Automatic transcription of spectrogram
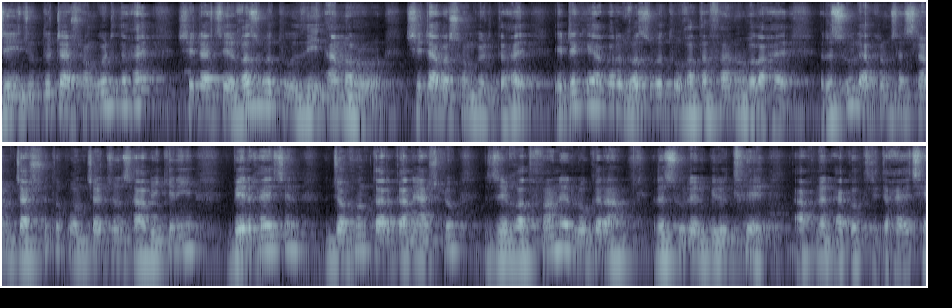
যেই যুদ্ধটা সংগঠিত হয়, সেটা হচ্ছে গজবতু দি আমর। সেটা আবার সংগঠিত হয়। এটাকে আবার গজবতু গাতাফানও বলা হয়। রসুল আকরম সাহসালাম চারশত পঞ্চাশ জন সাহাবিকে নিয়ে বের হয়েছেন। যখন তার কানে আসলো যে গতফানের লোকেরা রসুলের বিরুদ্ধে আপনার একত্রিত হয়েছে।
